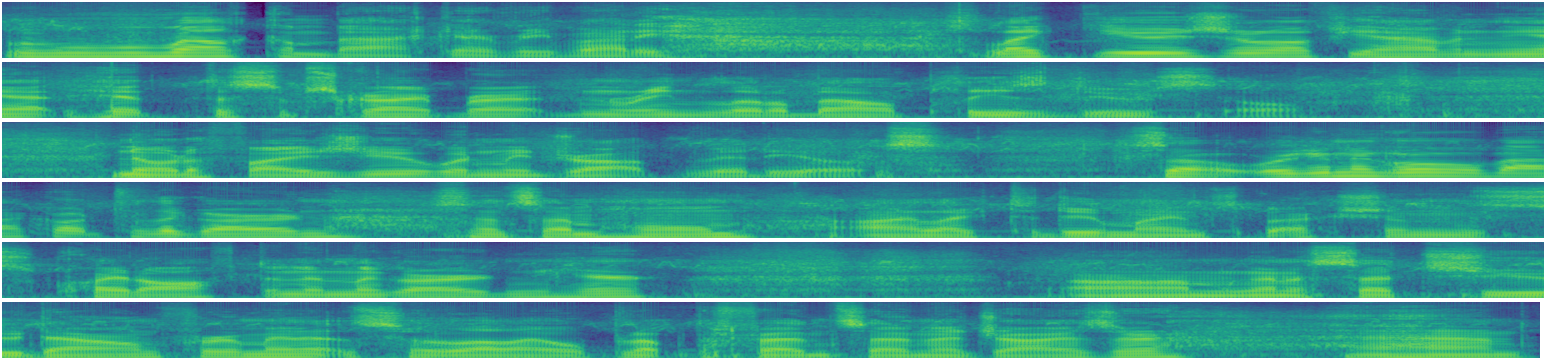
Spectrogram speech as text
Welcome back everybody. Like usual, if you haven't yet, hit the subscribe button, ring the little bell, please do so. Notifies you when we drop videos. So we're gonna go back out to the garden since I'm home. I like to do my inspections quite often in the garden here. Um, I'm gonna set you down for a minute so while I open up the fence energizer and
